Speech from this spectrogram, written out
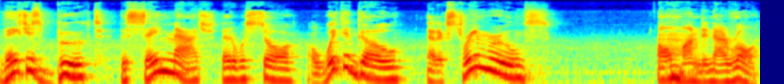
They just booked the same match that we saw a week ago at Extreme Rules on Monday Night Raw.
